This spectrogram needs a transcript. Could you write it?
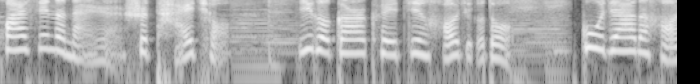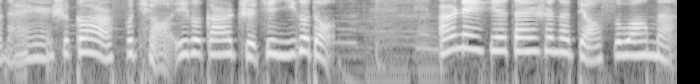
花心的男人是台球，一个杆儿可以进好几个洞；顾家的好男人是高尔夫球，一个杆儿只进一个洞。而那些单身的屌丝汪们，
